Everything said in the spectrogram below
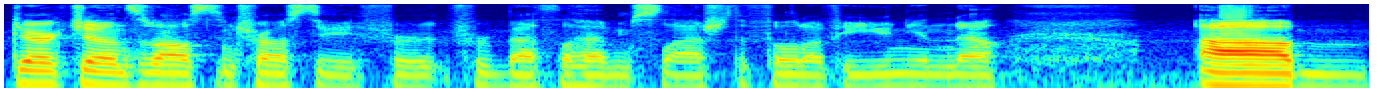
Derek Jones and Austin Trusty for for Bethlehem slash the Philadelphia Union now. Um,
